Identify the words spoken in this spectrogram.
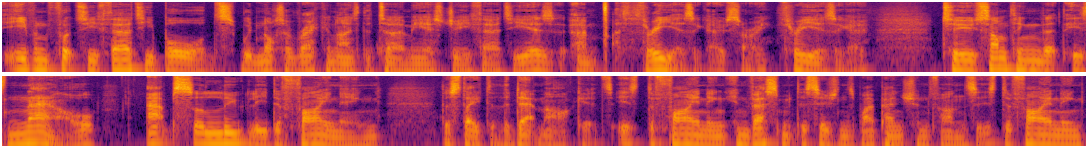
even FTSE 30 boards would not have recognised the term ESG 30 years, um, three years ago. Sorry, three years ago, to something that is now absolutely defining the state of the debt markets. It's defining investment decisions by pension funds. It's defining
